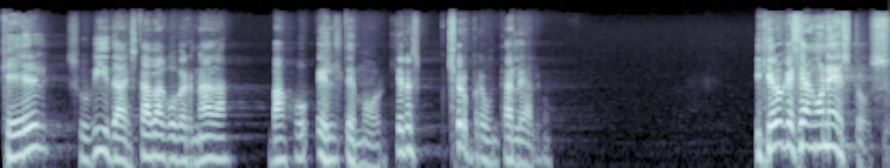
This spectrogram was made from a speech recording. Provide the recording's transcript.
que él su vida estaba gobernada bajo el temor. Quiero, quiero preguntarle algo. Y quiero que sean honestos.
